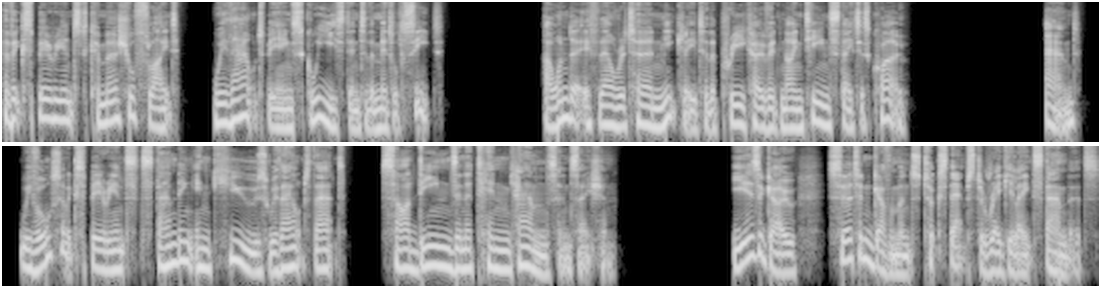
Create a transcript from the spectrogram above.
have experienced commercial flight without being squeezed into the middle seat. I wonder if they'll return meekly to the pre COVID 19 status quo. And we've also experienced standing in queues without that sardines in a tin can sensation. Years ago, certain governments took steps to regulate standards.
